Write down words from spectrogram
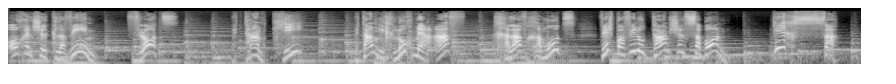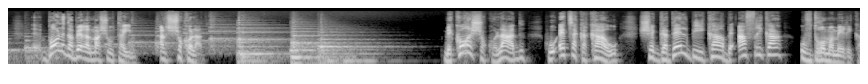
אוכל של כלבים? פלוץ? בטעם קי? בטעם לכלוך מהאף? חלב חמוץ? ויש פה אפילו טעם של סבון. תכסה. בואו נדבר על משהו טעים, על שוקולד. מקור השוקולד הוא עץ הקקאו שגדל בעיקר באפריקה ובדרום אמריקה.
